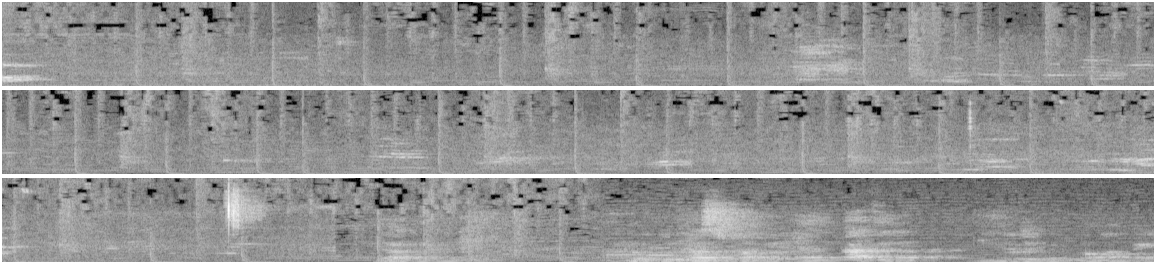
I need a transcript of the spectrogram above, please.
on. Yang bertugas sebagai NK tidak mengirim memakai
